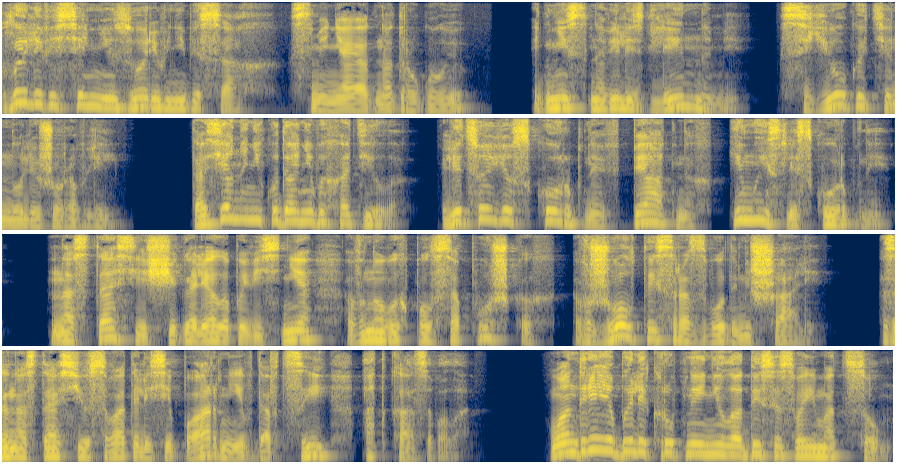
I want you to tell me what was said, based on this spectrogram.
Плыли весенние зори в небесах, сменяя одна другую. Дни становились длинными, с юга тянули журавли. Татьяна никуда не выходила. Лицо ее скорбное, в пятнах, и мысли скорбные. Настасья щеголяла по весне в новых полсапожках, в желтой с разводами шали. За Настасью сватались и парни, и вдовцы, отказывала. У Андрея были крупные нелады со своим отцом.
